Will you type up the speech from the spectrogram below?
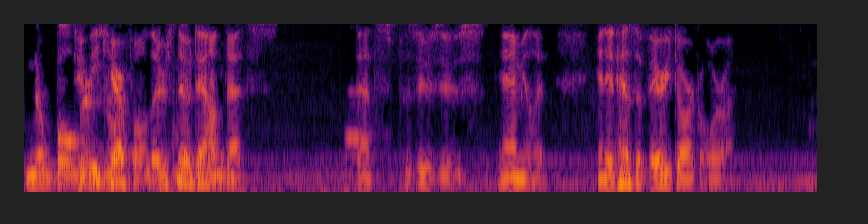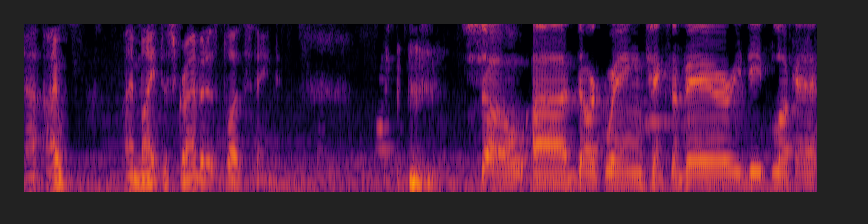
No Do be careful. There's no doubt that's that's Pazuzu's amulet, and it has a very dark aura. I I, I might describe it as bloodstained. So, uh, Darkwing takes a very deep look at it,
